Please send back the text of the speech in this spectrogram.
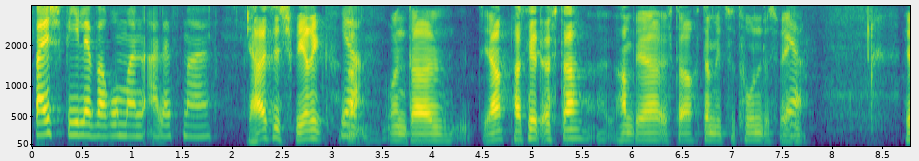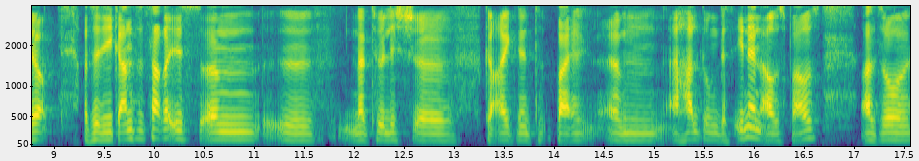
Beispiele, warum man alles mal ja, es ist schwierig ja. und äh, ja, passiert öfter, haben wir ja öfter auch damit zu tun, deswegen. Ja. Ja, also die ganze Sache ist ähm, äh, natürlich äh, geeignet bei ähm, Erhaltung des Innenausbaus. Also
